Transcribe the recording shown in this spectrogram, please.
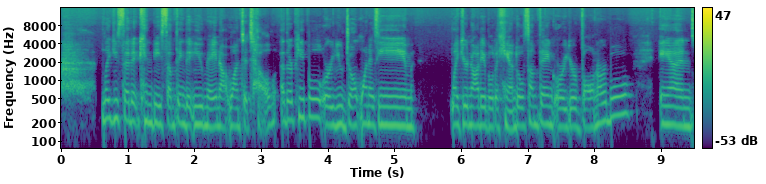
like you said, it can be something that you may not want to tell other people, or you don't want to seem like you're not able to handle something or you're vulnerable. And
